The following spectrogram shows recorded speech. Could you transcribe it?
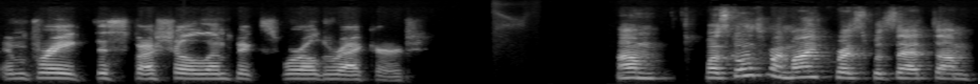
and break the Special Olympics world record? Um, what's going through my mind, Chris, was that um,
